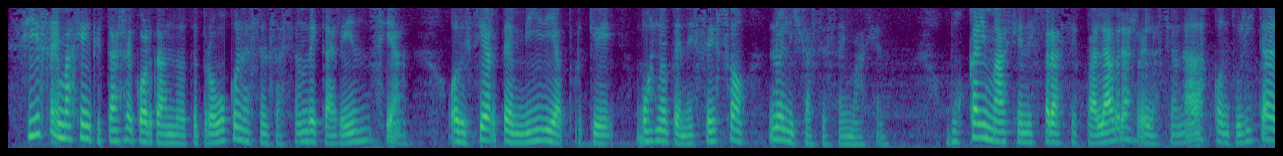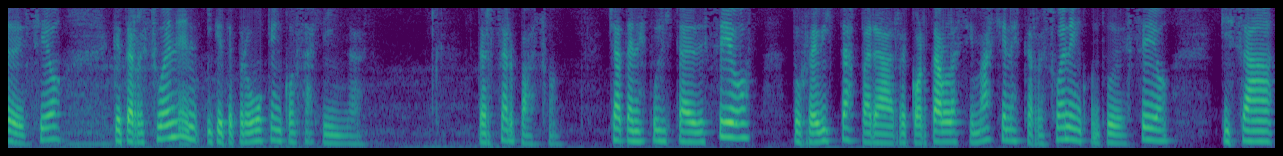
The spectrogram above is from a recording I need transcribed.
Si esa imagen que estás recortando te provoca una sensación de carencia o de cierta envidia porque vos no tenés eso, no elijas esa imagen. Busca imágenes, frases, palabras relacionadas con tu lista de deseos que te resuenen y que te provoquen cosas lindas. Tercer paso. Ya tenés tu lista de deseos, tus revistas para recortar las imágenes que resuenen con tu deseo, quizá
